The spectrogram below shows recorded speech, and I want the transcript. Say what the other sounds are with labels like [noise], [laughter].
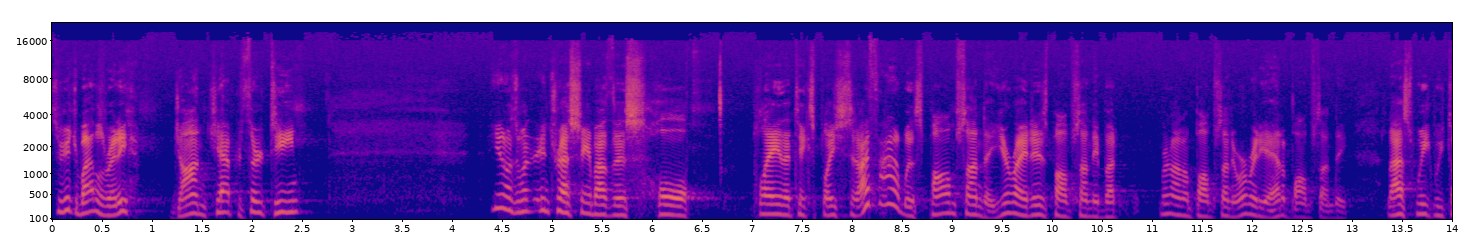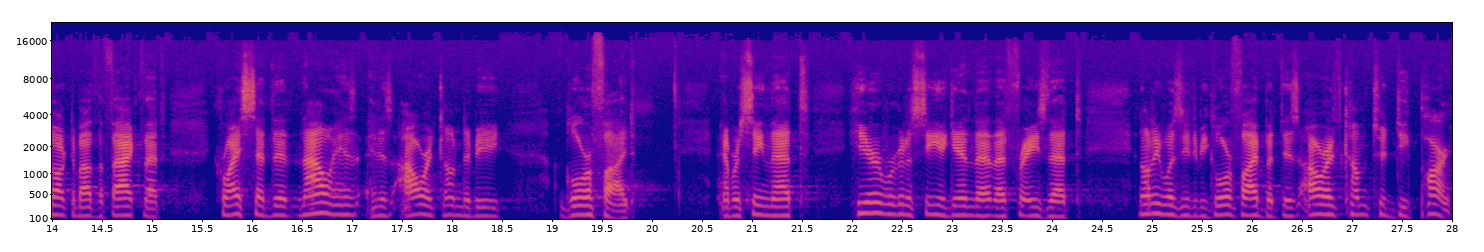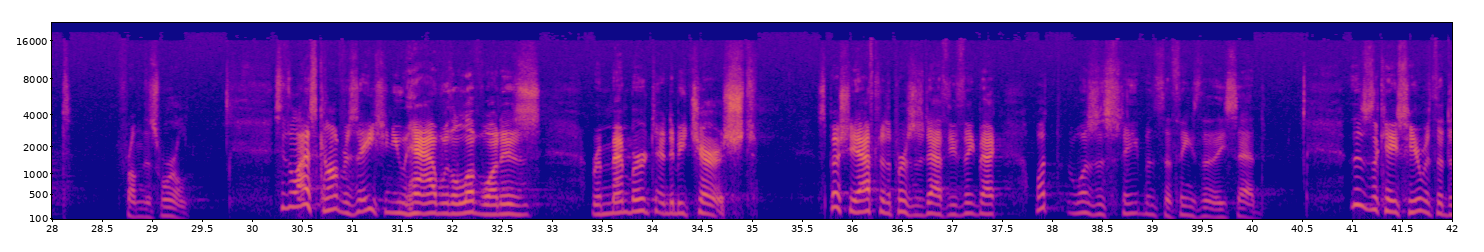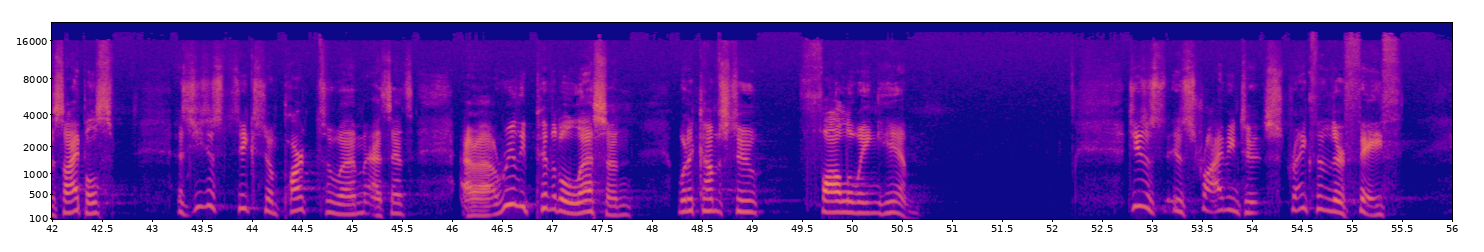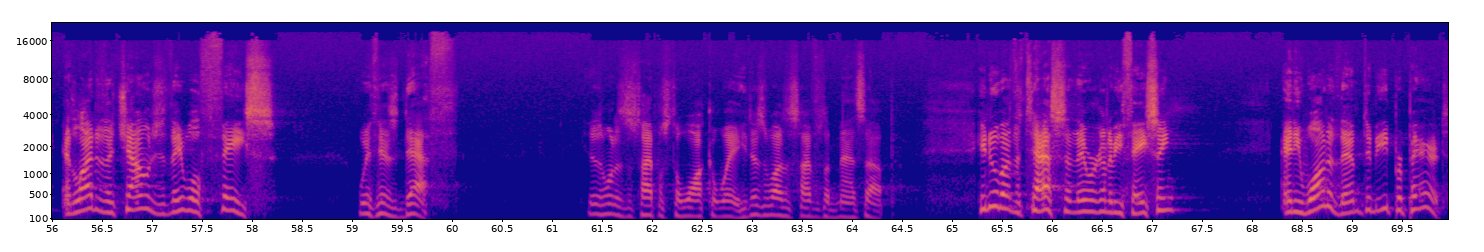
So get your Bibles ready. John chapter 13. You know, what's interesting about this whole play that takes place? He said, I thought it was Palm Sunday. You're right, it is Palm Sunday, but we're not on Palm Sunday. We're already ahead of Palm Sunday. Last week we talked about the fact that Christ said that now his, his hour had come to be glorified. And we're seeing that here. We're going to see again that, that phrase that not only was he to be glorified, but his hour had come to depart from this world. See, the last conversation you have with a loved one is remembered and to be cherished. Especially after the person's death, you think back, what was the statements, the things that they said? This is the case here with the disciples. As Jesus seeks to impart to them, a sense, a really pivotal lesson when it comes to following Him. Jesus is striving to strengthen their faith in light of the challenges they will face with His death. He doesn't want his disciples to walk away. He doesn't want his disciples to mess up. He knew about the tests that they were going to be facing, and he wanted them to be prepared.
